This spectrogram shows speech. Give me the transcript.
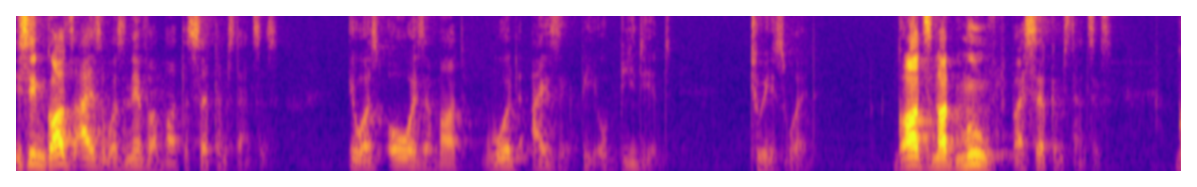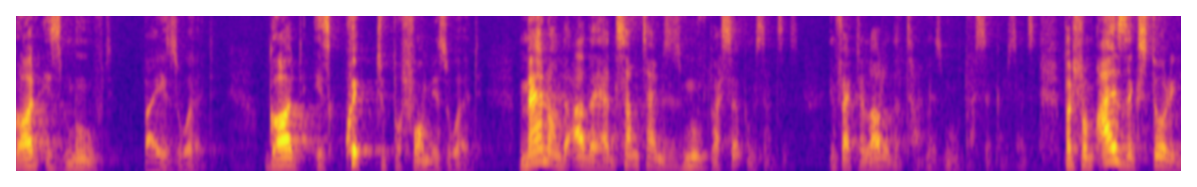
You see, in God's eyes, it was never about the circumstances. It was always about would Isaac be obedient to his word? God's not moved by circumstances, God is moved by his word. God is quick to perform his word. Man, on the other hand, sometimes is moved by circumstances. In fact, a lot of the time is moved by circumstances. But from Isaac's story,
